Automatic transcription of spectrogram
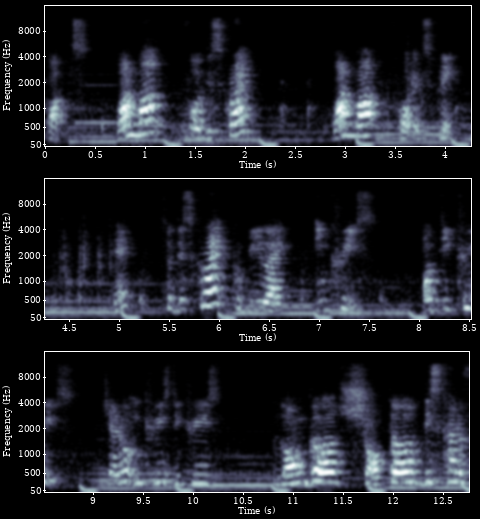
parts. One mark for describe, one mark for explain. Okay, so describe could be like increase or decrease, general increase, decrease, longer, shorter, this kind of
